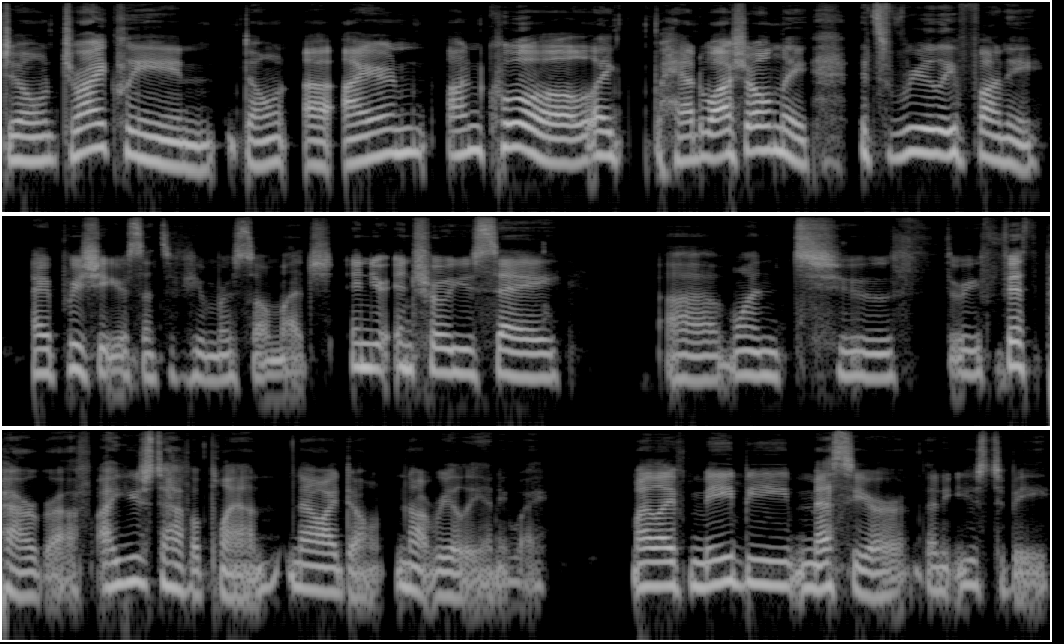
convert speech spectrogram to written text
don't dry clean, don't uh, iron on cool, like hand wash only. It's really funny. I appreciate your sense of humor so much. In your intro, you say, uh, one, two, three, fifth paragraph. I used to have a plan. Now I don't. Not really, anyway. My life may be messier than it used to be,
